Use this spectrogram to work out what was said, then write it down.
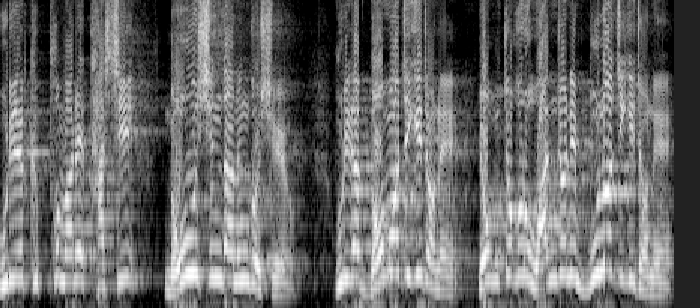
우리를 그 품 안에 다시 넣으신다는 것이에요. 우리가 넘어지기 전에 영적으로 완전히 무너지기 전에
